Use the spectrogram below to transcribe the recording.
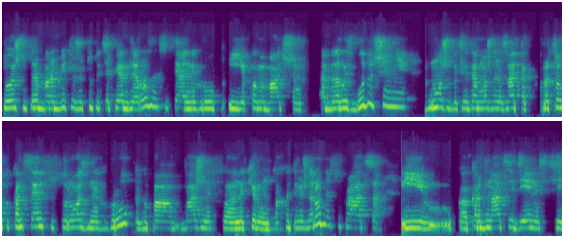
Тое что трэба рабіць уже тут і цяпер для розных сацыяльных груп і якой мы бачым Беларусь будучыні может быть это можно назвать так працоўка кансенсусу розных груп как бы по важных накірунках это міжнародная супраца і коаардынацыя дзейнасці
